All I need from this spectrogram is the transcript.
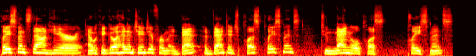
placements down here, and we could go ahead and change it from Advantage Plus placements to Manual Plus placements.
